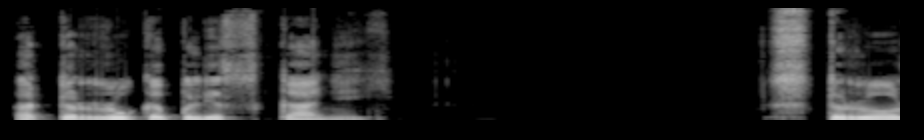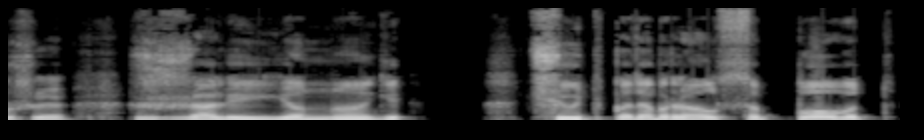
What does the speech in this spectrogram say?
от рукоплесканий. Строже сжали ее ноги, чуть подобрался повод,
